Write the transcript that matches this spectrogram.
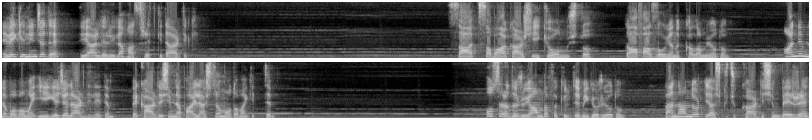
Eve gelince de diğerleriyle hasret giderdik. Saat sabaha karşı iki olmuştu. Daha fazla uyanık kalamıyordum. Annemle babama iyi geceler diledim ve kardeşimle paylaştığım odama gittim. O sırada rüyamda fakültemi görüyordum. Benden 4 yaş küçük kardeşim Berre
